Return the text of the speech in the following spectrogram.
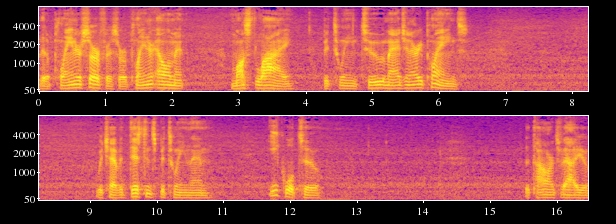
that a planar surface or a planar element must lie between two imaginary planes which have a distance between them equal to the tolerance value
